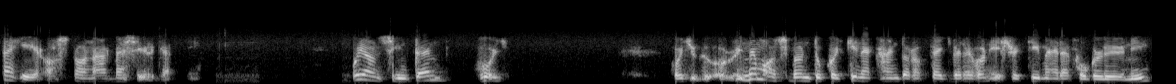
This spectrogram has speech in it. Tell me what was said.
fehér asztalnál beszélgetni olyan szinten, hogy hogy nem azt mondtuk, hogy kinek hány darab fegyvere van, és hogy ki merre fog lőni,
